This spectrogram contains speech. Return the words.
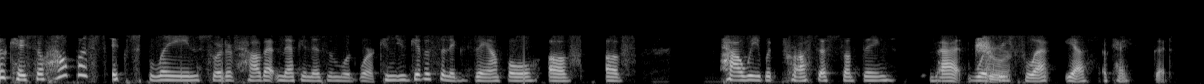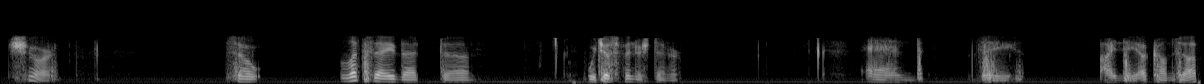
Okay, so help us explain sort of how that mechanism would work. Can you give us an example of of how we would process something that would sure. reflect. Yes. Okay. Good. Sure. So let's say that uh, we just finished dinner and the idea comes up,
